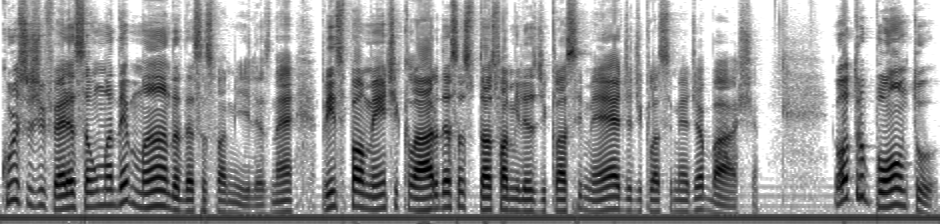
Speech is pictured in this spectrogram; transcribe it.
Cursos de férias são uma demanda dessas famílias, né? Principalmente, claro, dessas das famílias de classe média, de classe média baixa. Outro ponto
